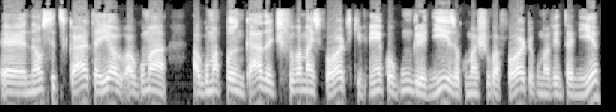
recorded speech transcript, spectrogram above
É, não se descarta aí alguma, alguma pancada de chuva mais forte que venha com algum granizo, alguma chuva forte, alguma ventania.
